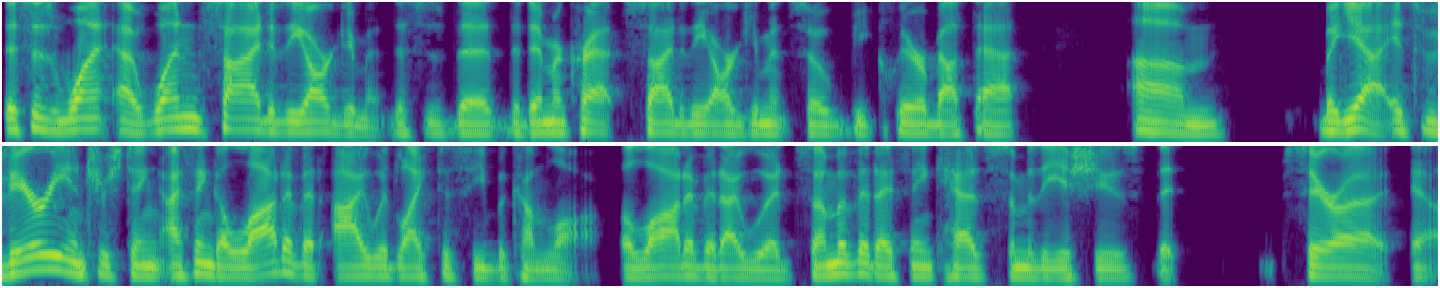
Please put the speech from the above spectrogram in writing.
this is one uh, one side of the argument. This is the the Democrat side of the argument. So be clear about that. Um, but yeah, it's very interesting. I think a lot of it I would like to see become law. A lot of it I would. Some of it I think has some of the issues that Sarah uh,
